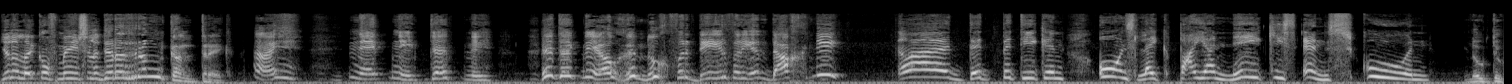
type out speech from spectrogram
Julle lyk of mense hulle deur 'n ring kan trek. Ai, net nie dit nie. Het ek nie al genoeg verdier vir een dag nie? Ah, dit beteken ons lyk baie netjies en skoon. Nou toe,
